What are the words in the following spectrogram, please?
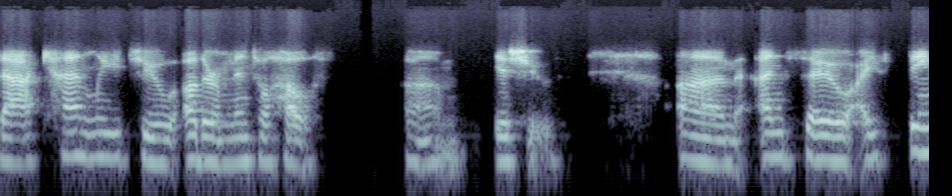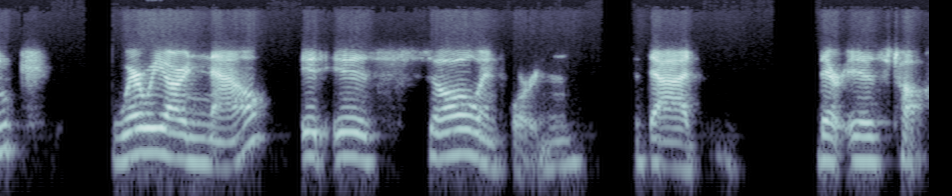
that can lead to other mental health um, issues. Um, and so I think where we are now, it is so important that there is talk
